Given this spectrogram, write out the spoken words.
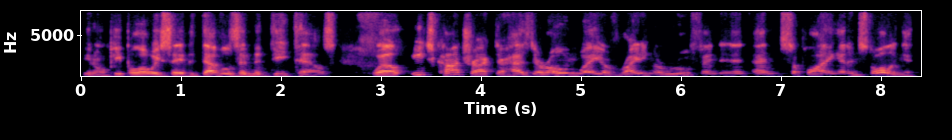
you know, people always say the devil's in the details. Well, each contractor has their own way of writing a roof and, and, and supplying and installing it.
